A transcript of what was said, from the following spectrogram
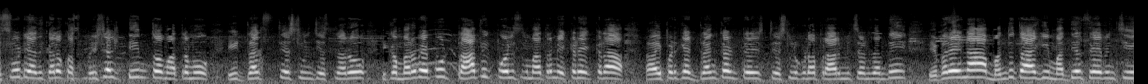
ఎస్ఓటి అధికారులు ఒక స్పెషల్ టీంతో మాత్రము ఈ డ్రగ్స్ టెస్టులు చేస్తున్నారు. ఇక మరోవైపు ట్రాఫిక్ పోలీసులు మాత్రం ఎక్కడెక్కడ ఇప్పటికే డ్రంక్ అండ్ టెస్ట్ టెస్టులు కూడా ప్రారంభించడం జరిగింది. ఎవరైనా మందు తాగి మద్యం సేవించి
